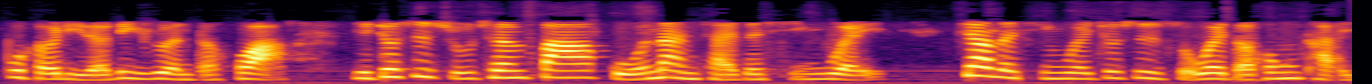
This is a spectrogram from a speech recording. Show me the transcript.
不合理的利润的话，也就是俗称发国难财的行为，这样的行为就是所谓的哄抬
